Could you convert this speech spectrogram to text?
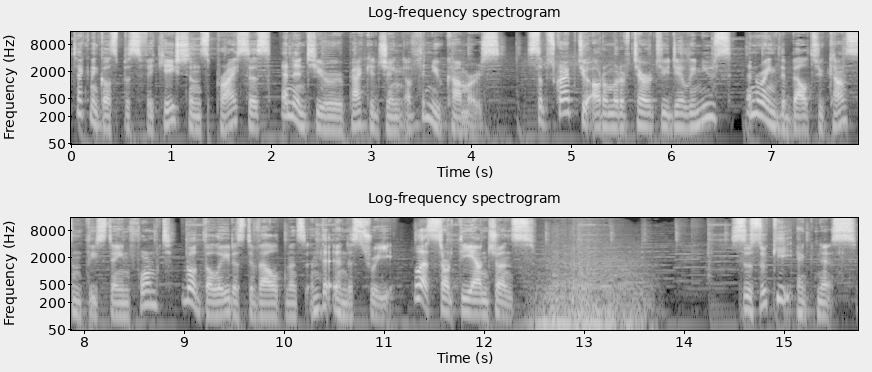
technical specifications, prices, and interior packaging of the newcomers. Subscribe to Automotive Territory Daily News and ring the bell to constantly stay informed about the latest developments in the industry. Let's start the engines. Suzuki Ignis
